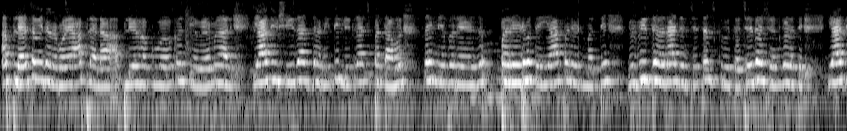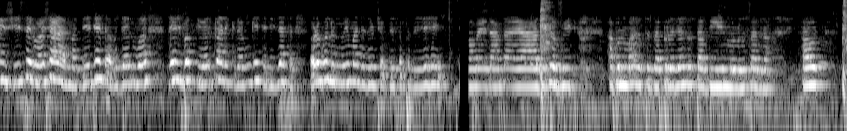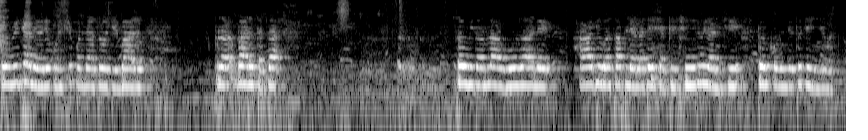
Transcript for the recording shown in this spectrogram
आपल्या संविधानामुळे आपल्याला आपले हक व कर्तव्य मिळाले. या दिवशी राजधानी दिल्लीत राजपथावर सैन्य परेड परेड होते. या परेडमध्ये विविध राज्यांचे संस्कृतीचे दर्शन घडते. या दिवशी सर्व शाळांमध्ये झेंडावंदन व देशभक्तीवर कार्यक्रम घेतले जातात. एवढं बोलून मी माझे दोन शब्द संपले हे वेदांत आहे आज सव्वीस. आपण भारताचा प्रजासत्ताक दिन म्हणून साजरा आहोत. सव्वीस जानेवारी एकोणीसशे पन्नास रोजी भारत प्र भारताचा संविधान लागू झाले. हा दिवस आपल्याला देशातील शूरवीरांची तोड करून देतो धन्यवाद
